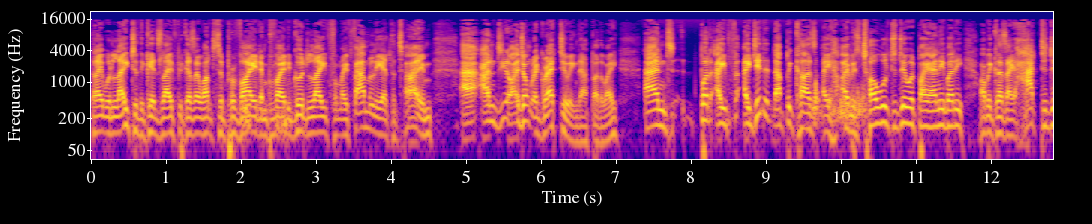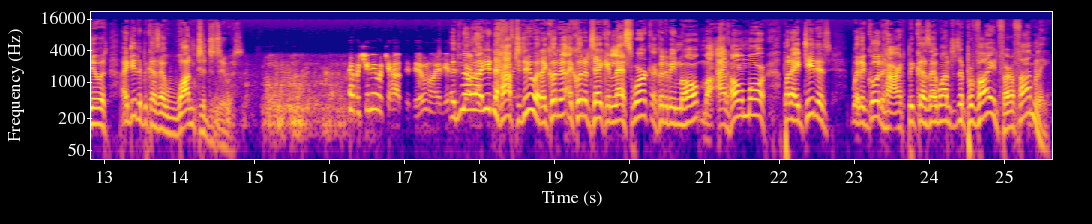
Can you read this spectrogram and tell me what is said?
that I would like to the kids' life because I wanted to provide and provide a good life for my family at the time. Uh, and you know, I don't regret doing that, by the way. And but I I did it not because I I was told to do it by anybody or because I had to do it. I did it because I wanted to do it. Yeah, but you knew what you had to do, Noel. You- Uh, No, I didn't have to do it. I could have, I could have taken less work. I could have been home, at home more, but I did it with a good heart because I wanted to provide for a family.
